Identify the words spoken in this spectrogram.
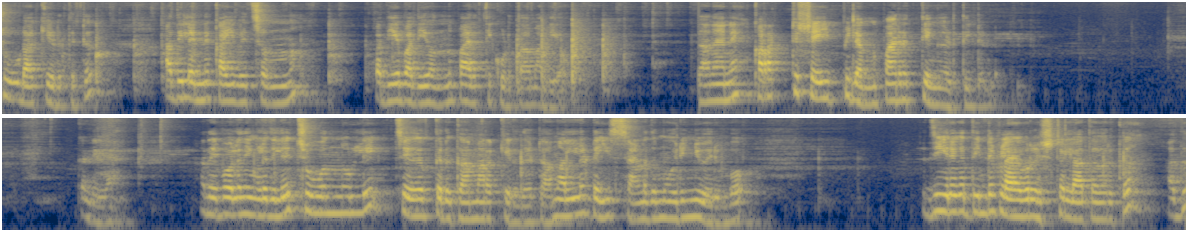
ചൂടാക്കി എടുത്തിട്ട് അതിൽ തന്നെ കൈവച്ചൊന്ന് പതിയെ പതിയെ ഒന്ന് പരത്തി കൊടുത്താൽ മതിയാവും. ഞാൻ കറക്റ്റ് ഷേപ്പിലങ്ങ് പരത്തി അങ്ങ് എടുത്തിട്ടുണ്ട്. കണ്ടില്ലേ? അതേപോലെ നിങ്ങളിതിൽ ചുവന്നുള്ളി ചേർത്തെടുക്കാൻ മറക്കരുത് കേട്ടോ. നല്ല ടേസ്റ്റാണ് ഇത് മൊരിഞ്ഞു വരുമ്പോൾ ജീരകത്തിന്റെ ഫ്ലേവർ ഇഷ്ടമല്ലാത്തവർക്ക് അത്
